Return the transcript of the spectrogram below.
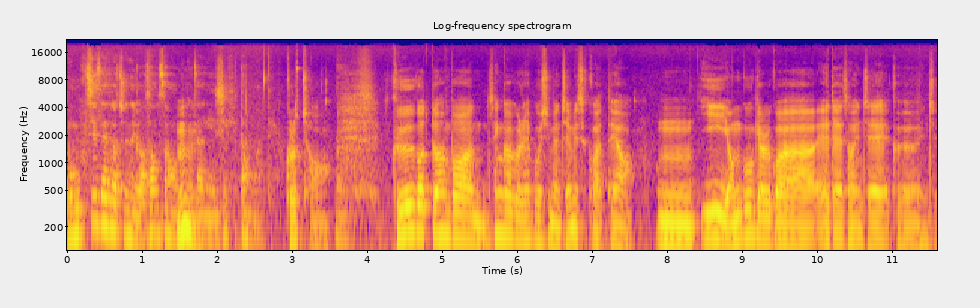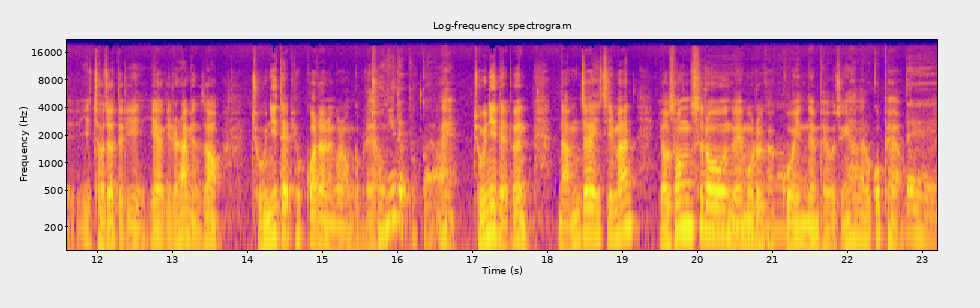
몸짓에서 주는 여성성을 음. 굉장히 인식했던 것 같아요. 그렇죠. 네. 그것도 한번 생각을 해보시면 재밌을 것 같아요. 음, 이 연구 결과에 대해서 이제 그 이제 이 저자들이 이야기를 하면서 조니 뎁 효과라는 걸 언급을 해요. 조니 데프일까요? 네. 조니 뎁은 남자이지만 여성스러운 음. 외모를 갖고 있는 배우 중에 하나로 꼽혀요. 네.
